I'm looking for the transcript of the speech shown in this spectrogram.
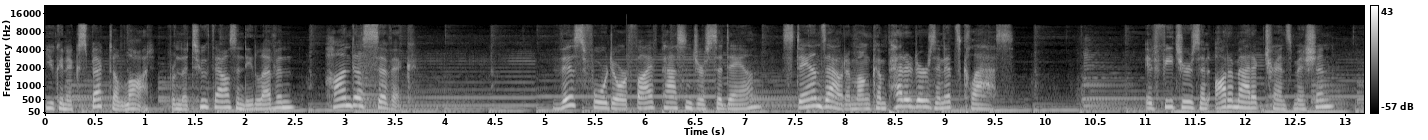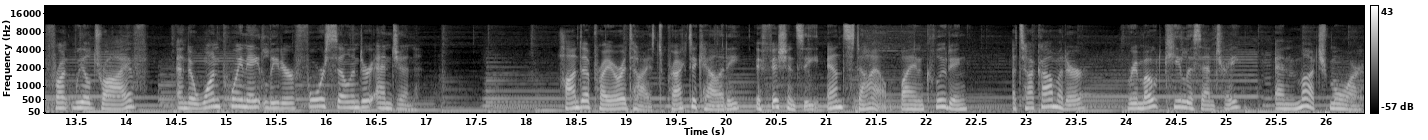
you can expect a lot from the 2011 Honda Civic. This four-door, five-passenger sedan stands out among competitors in its class. It features an automatic transmission, front-wheel drive, and a 1.8-liter four-cylinder engine. Honda prioritized practicality, efficiency, and style by including a tachometer, remote keyless entry, and much more.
